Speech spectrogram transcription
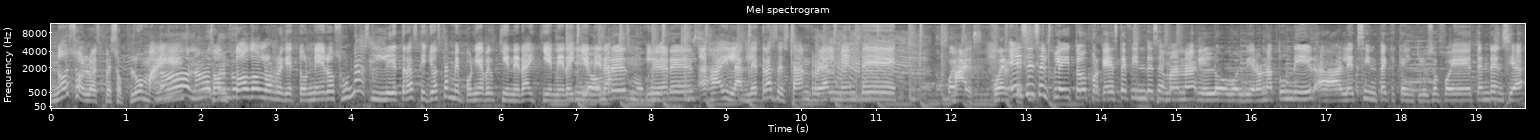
No solo es peso pluma, no, ¿eh? No, Son todos los reggaetoneros, unas letras que yo hasta me ponía a ver quién era y quién era y, quién era. Hombres, mujeres. ajá, y las letras están realmente fuertes. Ese es el pleito porque este fin de semana lo volvieron a tundir a Alex Intec, que incluso fue tendencia.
